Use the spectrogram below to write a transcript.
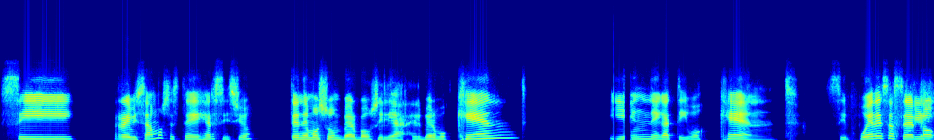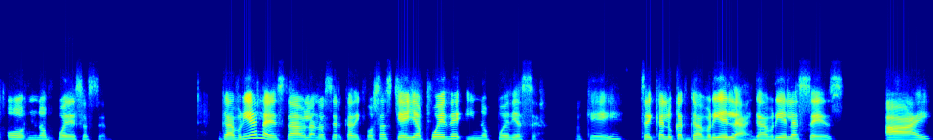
Si revisamos este ejercicio, tenemos un verbo auxiliar, el verbo can't y en negativo can't. Si puedes hacerlo o no puedes hacerlo. Gabriela está hablando acerca de cosas que ella puede y no puede hacer. Ok. Take a look at Gabriela. Gabriela says, I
